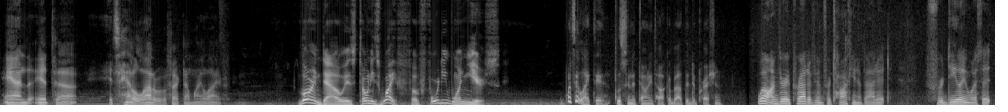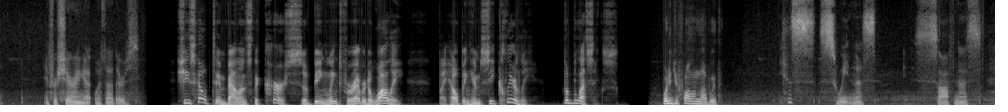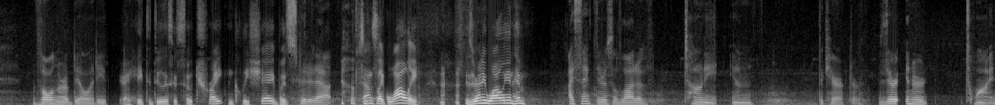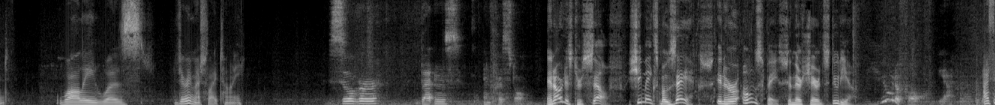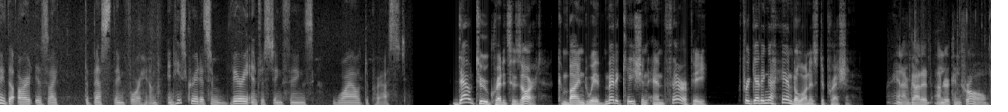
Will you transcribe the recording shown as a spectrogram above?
and it uh, it's had a lot of effect on my life. Lauren Dow is Tony's wife of 41 years. What's it like to listen to Tony talk about the depression? Well, I'm very proud of him for talking about it, for dealing with it, and for sharing it with others. She's helped him balance the curse of being linked forever to Wally by helping him see clearly the blessings. What did you fall in love with? His sweetness, softness, vulnerability. I hate to do this, it's so trite and cliche, but. Spit it out. sounds like Wally. Is there any Wally in him? I think there's a lot of Tony in the character. They're intertwined. Wally was very much like Tony. Silver, buttons, and crystal. An artist herself, she makes mosaics in her own space in their shared studio. Beautiful. Yeah. I think the art is like the best thing for him, and he's created some very interesting things while depressed. Dow too credits his art, combined with medication and therapy, for getting a handle on his depression. And I've got it under control,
